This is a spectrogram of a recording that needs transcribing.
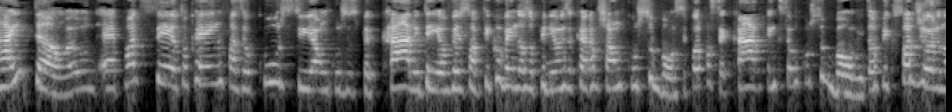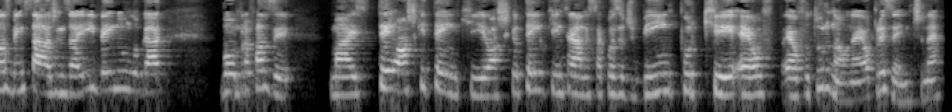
Ah, então, eu, é, pode ser. Eu tô querendo fazer o curso e é um curso super caro, e eu vejo, só fico vendo as opiniões, eu quero achar um curso bom. Se for para ser caro, tem que ser um curso bom. Então, eu fico só de olho nas mensagens aí, vendo um lugar bom para fazer. Mas tem, eu acho que tem que, eu acho que eu tenho que entrar nessa coisa de BIM, porque é o, é o futuro, não, né? É o presente, né?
